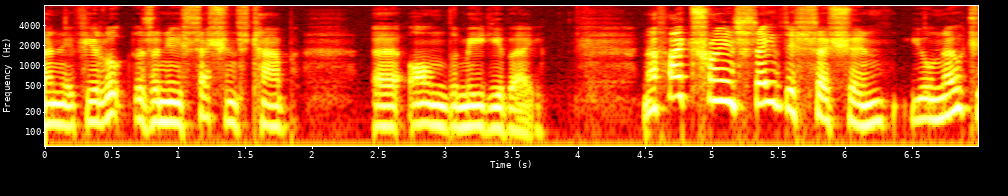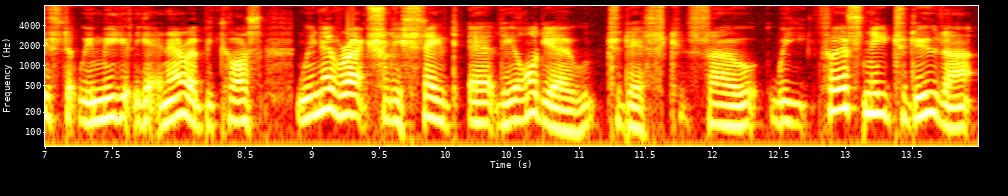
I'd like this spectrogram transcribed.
And if you look there's a new sessions tab uh, on the media bay. Now if I try and save this session, you'll notice that we immediately get an error because we never actually saved uh, the audio to disk. So we first need to do that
